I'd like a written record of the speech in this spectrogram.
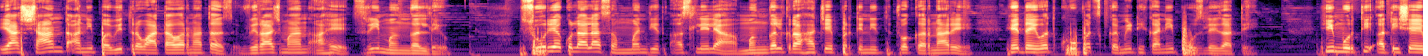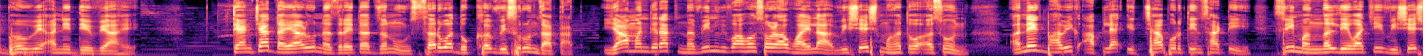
या शांत आणि पवित्र वातावरणातच विराजमान आहेत श्री मंगलदेव. सूर्यकुलाला संबंधित असलेल्या मंगल ग्रहाचे प्रतिनिधित्व करणारे हे दैवत खूपच कमी ठिकाणी पूजले जाते. ही मूर्ती अतिशय भव्य आणि दिव्य आहे. त्यांच्या दयाळू नजरेतच जणू सर्व दुःख विसरून जातात. या मंदिरात नवीन विवाह सोहळा व्हायला विशेष महत्त्व असून अनेक भाविक आपल्या इच्छापूर्तींसाठी श्री मंगलदेवाची विशेष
